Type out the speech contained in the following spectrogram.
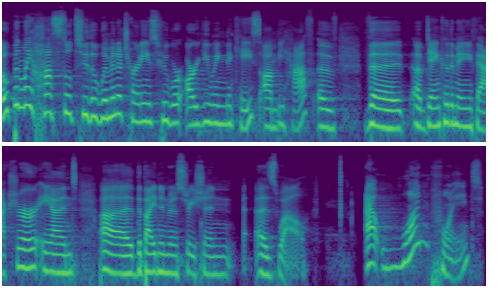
Openly hostile to the women attorneys who were arguing the case on behalf of the of Danco, the manufacturer, and uh, the Biden administration as well. At one point,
